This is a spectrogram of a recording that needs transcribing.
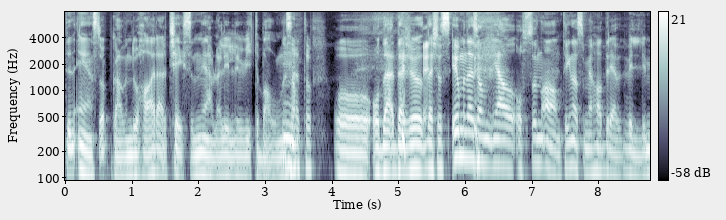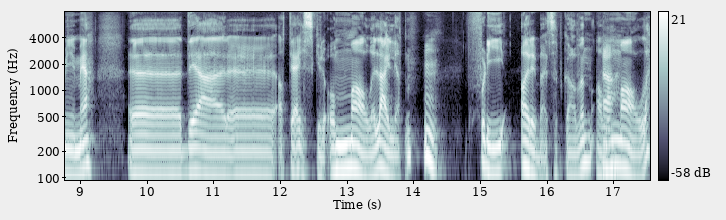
den eneste oppgaven du har, er å chase den jævla lille hvite ballen. liksom. Og, og det, det er så, det er så Jo, men det er sånn, jeg har også en annen ting da, som jeg har drevet veldig mye med. Eh, det er eh, at jeg elsker å male leiligheten. Fordi arbeidsoppgaven av Ja. å male,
